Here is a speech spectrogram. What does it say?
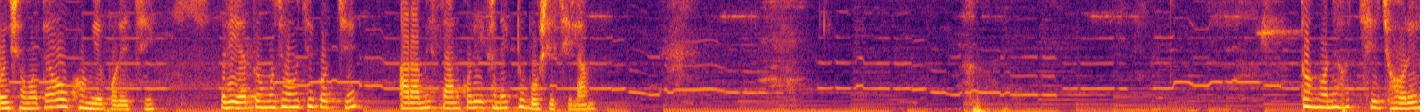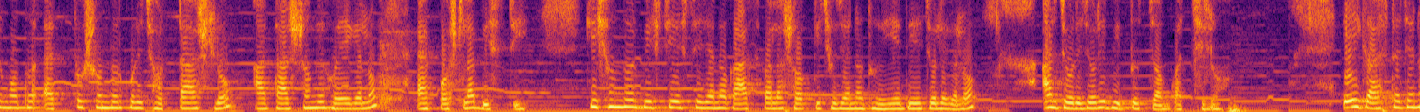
ওই সময়টা ও ঘুমিয়ে পড়েছে। রিয়া তো মোছামুছি করছে, আর আমি স্নান করে এখানে একটু বসেছিলাম। তো মনে হচ্ছে ঝড়ের মতো এত সুন্দর করে ঝড়টা আসলো, আর তার সঙ্গে হয়ে গেল এক পশলা বৃষ্টি। কি সুন্দর বৃষ্টি এসছে যেন গাছপালা সব কিছু যেন ধুইয়ে দিয়ে চলে গেল, আর জোরে জোরে বিদ্যুৎ চমকাচ্ছিল। এই গাছটা যেন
